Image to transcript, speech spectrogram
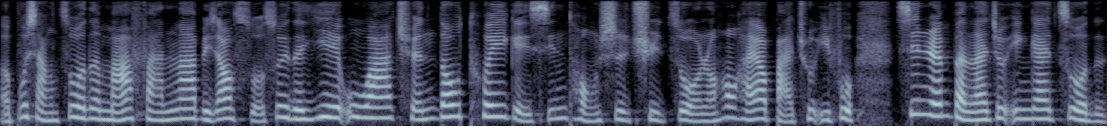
呃不想做的麻烦啦、比较琐碎的业务啊，全都推给新同事去做，然后还要摆出一副新人本来就应该做的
